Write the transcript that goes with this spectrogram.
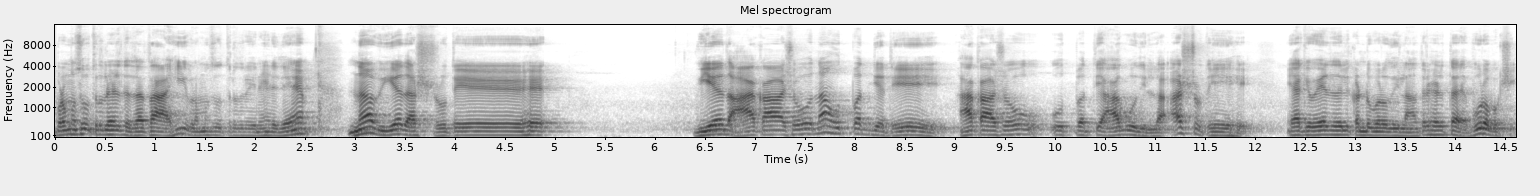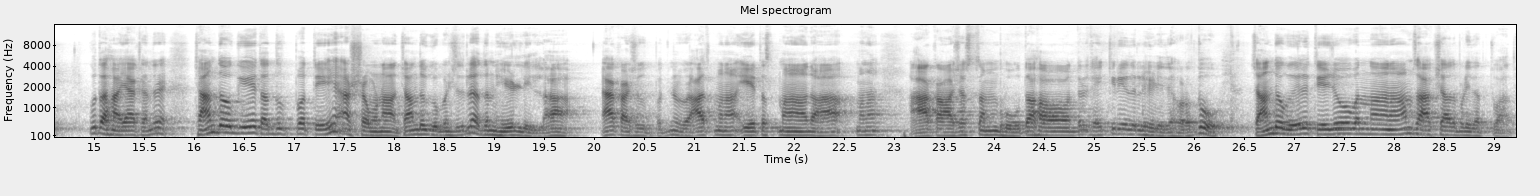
ಬ್ರಹ್ಮಸೂತ್ರದಲ್ಲಿ ಹೇಳಿದೆ ತಥಾಹಿ ಬ್ರಹ್ಮಸೂತ್ರದಲ್ಲಿ ಏನು ಹೇಳಿದೆ? ನ ವಿಯದ ಅಶ್ರುತೆ ವಿಯದ ಆಕಾಶೋ ನ ಉತ್ಪದ್ಯತೆ. ಆಕಾಶವು ಉತ್ಪತ್ತಿ ಆಗುವುದಿಲ್ಲ, ಅಶ್ರುತೇ. ಯಾಕೆ ವೇದದಲ್ಲಿ ಕಂಡುಬರುವುದಿಲ್ಲ ಅಂತ ಹೇಳ್ತಾರೆ ಪೂರ್ವಪಕ್ಷಿ. ಕುತಃ ಯಾಕಂದರೆ ಚಾಂದೋಗ್ಯೇ ತದುತ್ಪತ್ತೇ ಅಶ್ರವಣ ಚಾಂದೋಗ್ಯ ಉಪನಿಷತ್ತಲ್ಲಿ ಅದನ್ನು ಹೇಳಲಿಲ್ಲ. ಆಕಾಶದ ಉತ್ಪತ್ತಿ ಆತ್ಮನ ಏತಸ್ಮಾದ ಆತ್ಮನ ಆಕಾಶ ಸಂಭೂತ ಅಂತೇಳಿ ಚೈತಿರ್ಯದಲ್ಲಿ ಹೇಳಿದೆ ಹೊರತು ಚಾಂದೋಗ್ಯದಲ್ಲಿ ತೇಜೋವನ್ನ ಸಾಕ್ಷಾತ್ ಪಡಿತತ್ವಾತ್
